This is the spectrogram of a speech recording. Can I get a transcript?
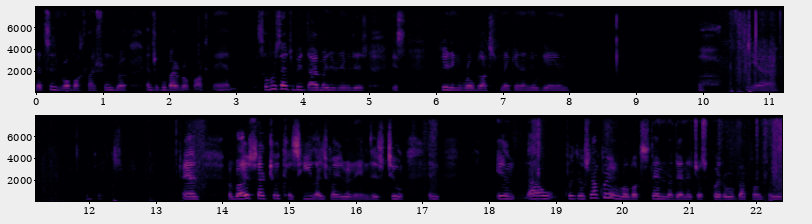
That's his Roblox live stream, bro. And so goodbye Roblox and. Super sad to be died. My name is is creating Roblox, making a new game. Uh, yeah, Roblox. And my brother started too because he likes my username this too. And and now Quaker's not creating Roblox. Then Dennis just quit Roblox. Show you.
